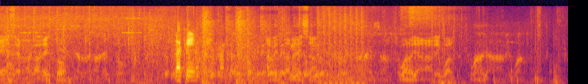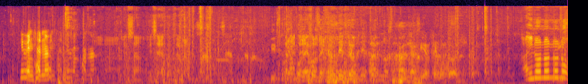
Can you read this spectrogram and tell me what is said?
Eh, cerrada de esto. ¿La qué? La ventana esa. Bueno, ya da igual. ¿Qué ventana? Esa, esa ya está cerrada. No podemos dejar de preocuparnos. Faltan 10 segundos. ¡Ay, no, no, no, no!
